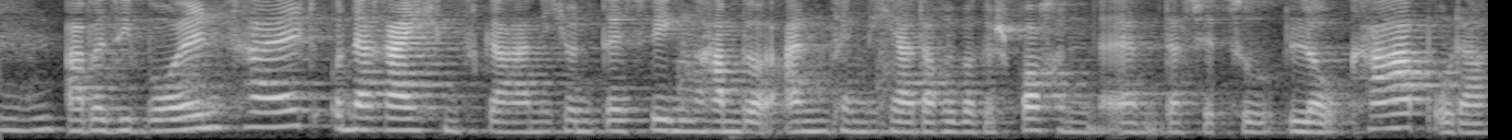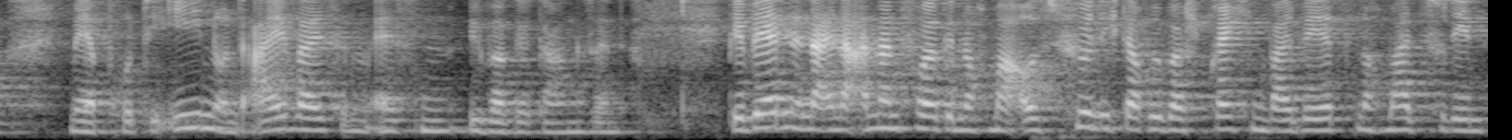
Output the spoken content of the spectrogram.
Mhm. Aber sie wollen es halt und erreichen es gar nicht. Und deswegen haben wir anfänglich ja darüber gesprochen, ähm, dass wir zu Low Carb oder mehr Protein und Eiweiß im Essen übergegangen sind. Wir werden in einer anderen Folge nochmal ausführlich darüber sprechen, weil wir jetzt nochmal zu den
